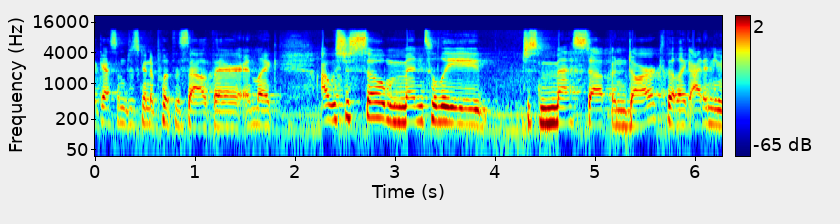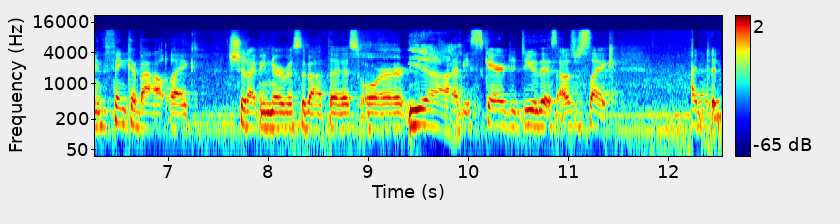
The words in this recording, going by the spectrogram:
I guess I'm just gonna put this out there and like I was just so mentally just messed up and dark that like I didn't even think about like should I be nervous about this or yeah. should I be scared to do this I was just like I,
